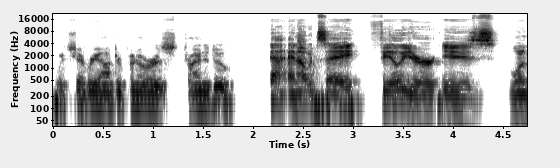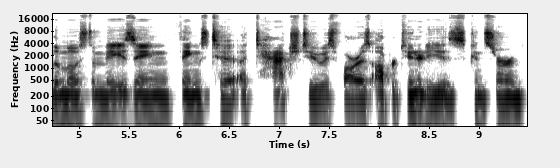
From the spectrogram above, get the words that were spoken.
which every entrepreneur is trying to do. Yeah, and I would say failure is one of the most amazing things to attach to as far as opportunity is concerned.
